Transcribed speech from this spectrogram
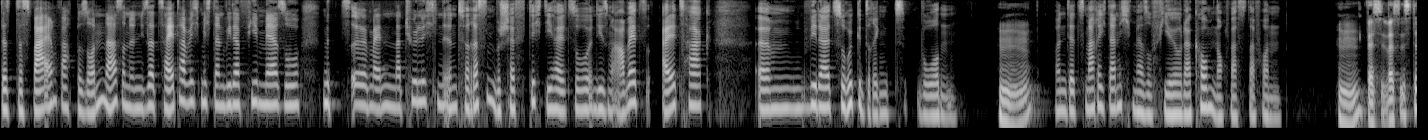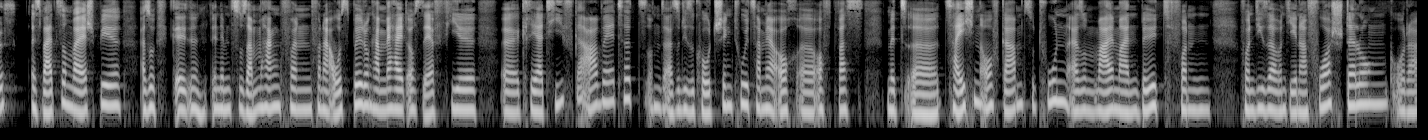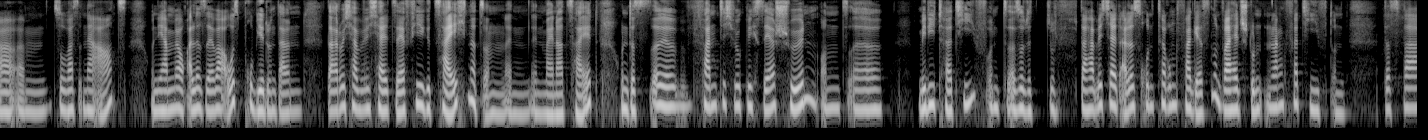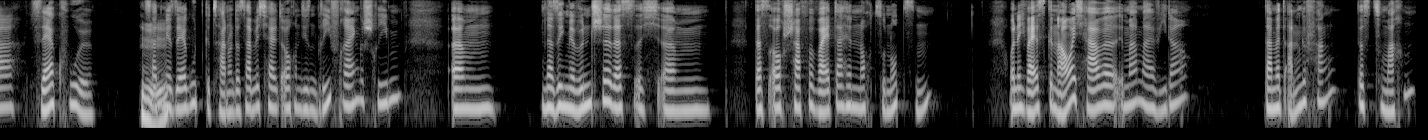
das, das war einfach besonders. Und in dieser Zeit habe ich mich dann wieder viel mehr so mit äh, meinen natürlichen Interessen beschäftigt, die halt so in diesem Arbeitsalltag ähm, wieder zurückgedrängt wurden. Und jetzt mache ich da nicht mehr so viel oder kaum noch was davon. Hm. Was, was ist das? Es war zum Beispiel, also äh, in dem Zusammenhang von, von der Ausbildung haben wir halt auch sehr viel äh, kreativ gearbeitet und also diese Coaching-Tools haben ja auch äh, oft was mit äh, Zeichenaufgaben zu tun. Also mal mal ein Bild von, von dieser und jener Vorstellung oder ähm, sowas in der Art. Und die haben wir auch alle selber ausprobiert und dann dadurch habe ich halt sehr viel gezeichnet in, in, in meiner Zeit. Und das äh, fand ich wirklich sehr schön und äh, meditativ. Und also das, da habe ich halt alles rundherum vergessen und war halt stundenlang vertieft. Und das war sehr cool. Das hat mir sehr gut getan. Und das habe ich halt auch in diesen Brief reingeschrieben, ähm, dass ich mir wünsche, dass ich ähm, das auch schaffe, weiterhin noch zu nutzen. Und ich weiß genau, ich habe immer mal wieder damit angefangen, das zu machen.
